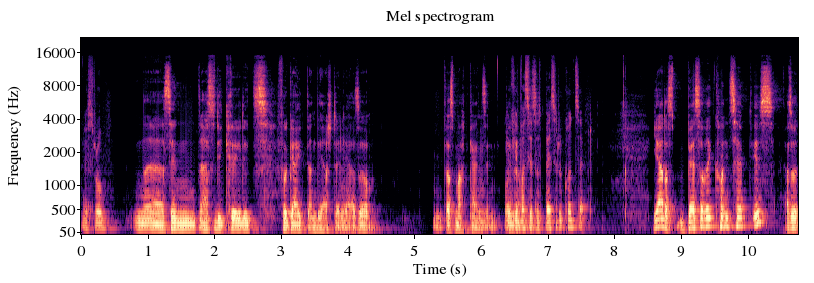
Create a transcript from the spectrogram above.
Ist rum. sind, hast du die Credits vergeigt an der Stelle. Also das macht keinen Sinn. Okay, Genau. was ist das bessere Konzept? Ja, das bessere Konzept ist, also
